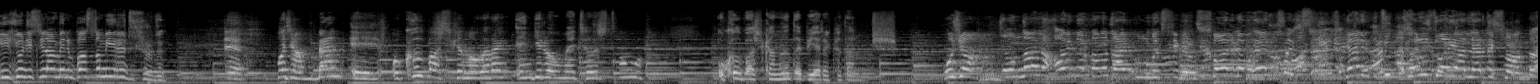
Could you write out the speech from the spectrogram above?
İlk önce Sinan benim pastamı yere düşürdü. Ee, hocam ben e, okul başkanı olarak engel olmaya çalıştım ama okul başkanlığı da bir yere kadarmış. Hocam onlarla aynı ortama dahil bulunmak istemiyorum. Şu halime bakar mısınız? Yani bütün karizma yerlerde şu anda.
